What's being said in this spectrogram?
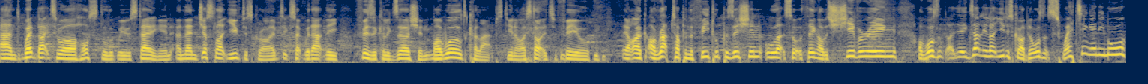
and went back to our hostel that we were staying in. And then, just like you've described, except without the physical exertion, my world collapsed. You know, I started to feel, you know, I, I wrapped up in the fetal position, all that sort of thing. I was shivering. I wasn't exactly like you described. I wasn't sweating anymore.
